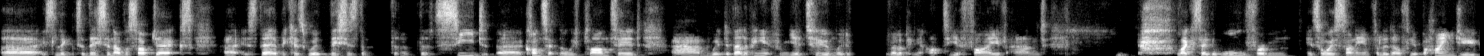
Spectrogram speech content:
Uh, it's linked to this in other subjects. Uh, it's there because we're, this is the, the, the seed uh, concept that we've planted, and we're developing it from year two, and we're developing it up to year five. And like I say, the wall from It's Always Sunny in Philadelphia behind you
